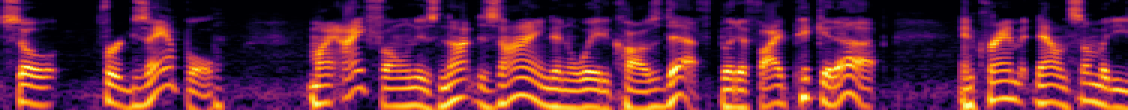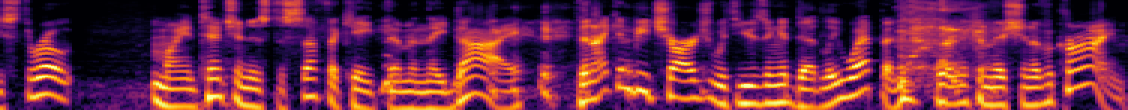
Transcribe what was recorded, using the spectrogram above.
So, for example, my iPhone is not designed in a way to cause death, but if I pick it up and cram it down somebody's throat, my intention is to suffocate them and they die, then I can be charged with using a deadly weapon during the commission of a crime.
